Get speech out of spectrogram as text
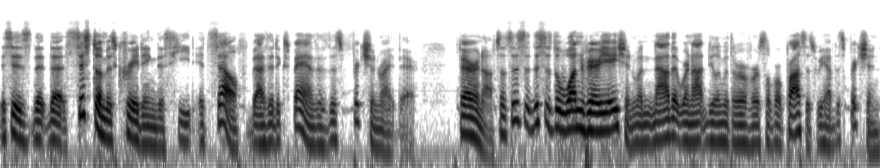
This is the, the system is creating this heat itself as it expands, as this friction right there. Fair enough. So this is, this is the one variation when now that we're not dealing with a reversible process, we have this friction.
